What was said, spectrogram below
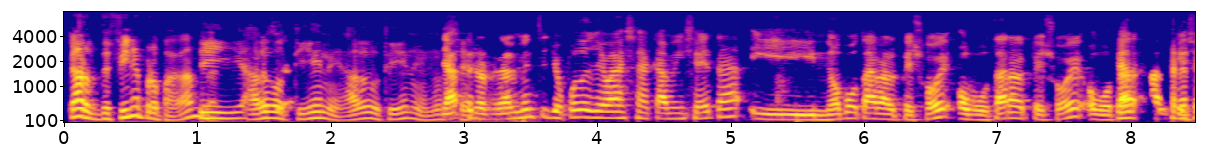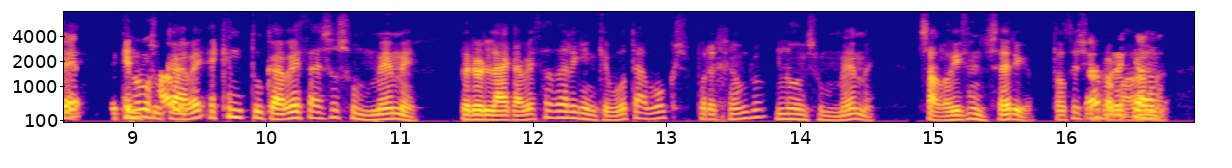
Claro, define propaganda. Sí, algo tiene, algo tiene, no ya, sé. pero realmente yo puedo llevar esa camiseta y no votar al PSOE, o votar al PSOE, o votar Claro, al que sea. es que en no tu cabe- es que en tu cabeza eso es un meme, pero en la cabeza de alguien que vota a Vox, por ejemplo, no es un meme. O sea, lo dice en serio. Entonces Claro, es pero es, que a lo, propaganda.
